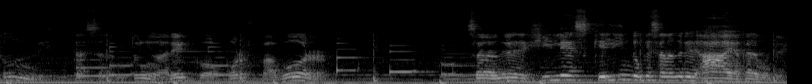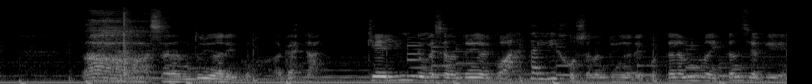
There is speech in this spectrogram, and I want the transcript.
¿Dónde está San Antonio de Areco? Por favor. San Andrés de Giles, qué lindo que es San Andrés. Ay, acá lo encontré. Ah, San Antonio de Areco, acá está. Qué lindo que es San Antonio de Areco. Ah, está lejos San Antonio de Areco, está a la misma distancia que,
